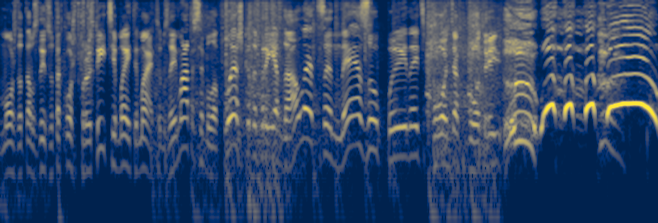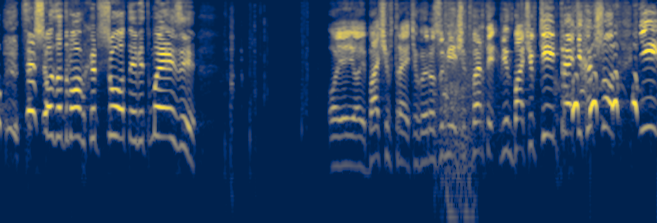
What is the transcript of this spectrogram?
Можна там знизу також пройти. Ті мейти мають цим займатися. Була флешка неприємна, але це не зупинить потяг, котрий. Це що за два хедшоти від Мейзі? Ой-ой-ой, бачив третього і розуміє четвертий. Він бачив тінь, третій хедшот! Ні,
